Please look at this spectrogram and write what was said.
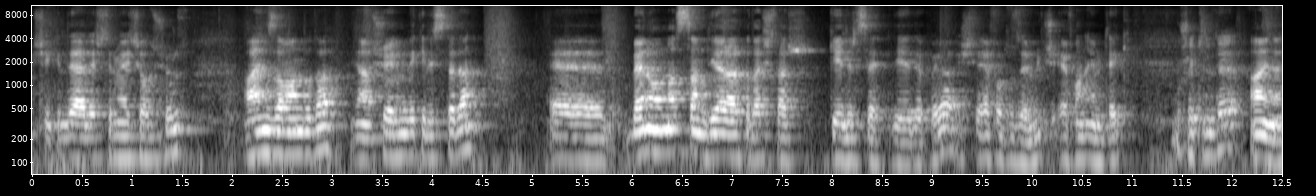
bir şekilde yerleştirmeye çalışıyoruz. Aynı zamanda da yani şu elimdeki listeden e, ben olmazsam diğer arkadaşlar gelirse diye depoya işte F30M3, F10 MTEK Bu şekilde aynen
